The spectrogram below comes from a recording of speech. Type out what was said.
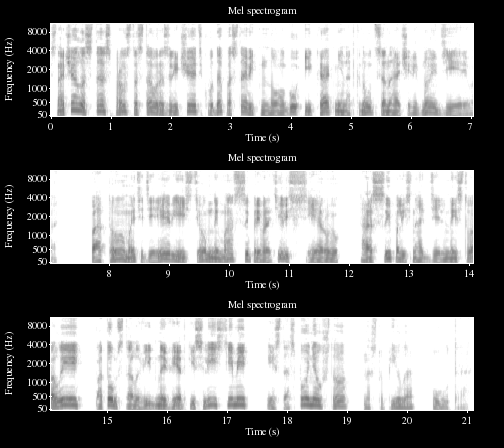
Сначала Стас просто стал различать, куда поставить ногу и как не наткнуться на очередное дерево. Потом эти деревья из темной массы превратились в серую, рассыпались на отдельные стволы, потом стало видно ветки с листьями, и Стас понял, что наступило утро.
